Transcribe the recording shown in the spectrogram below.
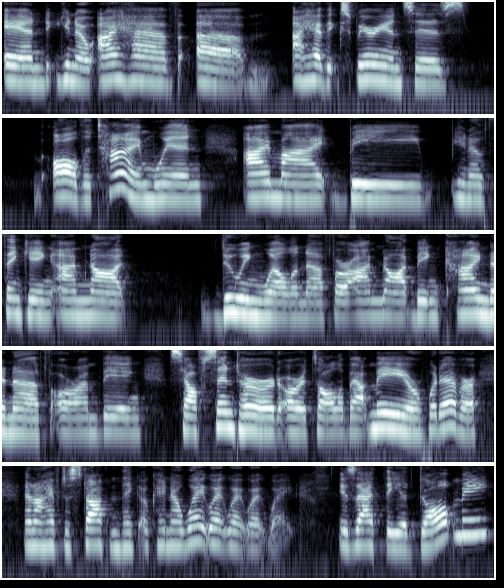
And, you know, I have, um, I have experiences all the time when I might be, you know, thinking I'm not doing well enough or I'm not being kind enough or I'm being self-centered or it's all about me or whatever. And I have to stop and think okay now wait wait wait wait wait. Is that the adult me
